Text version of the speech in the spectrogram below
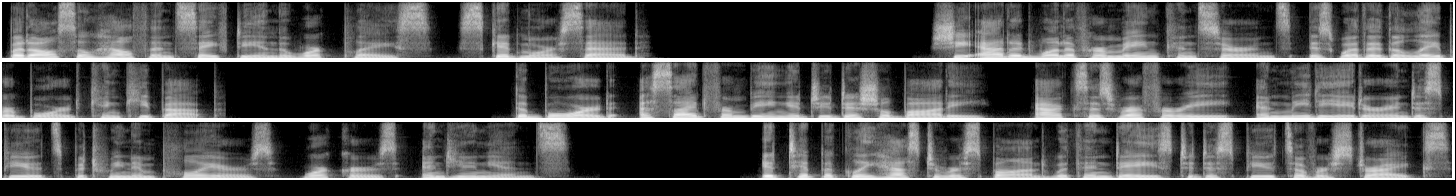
but also health and safety in the workplace, Skidmore said. She added one of her main concerns is whether the Labor Board can keep up. The board, aside from being a judicial body, acts as referee and mediator in disputes between employers, workers, and unions. It typically has to respond within days to disputes over strikes,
